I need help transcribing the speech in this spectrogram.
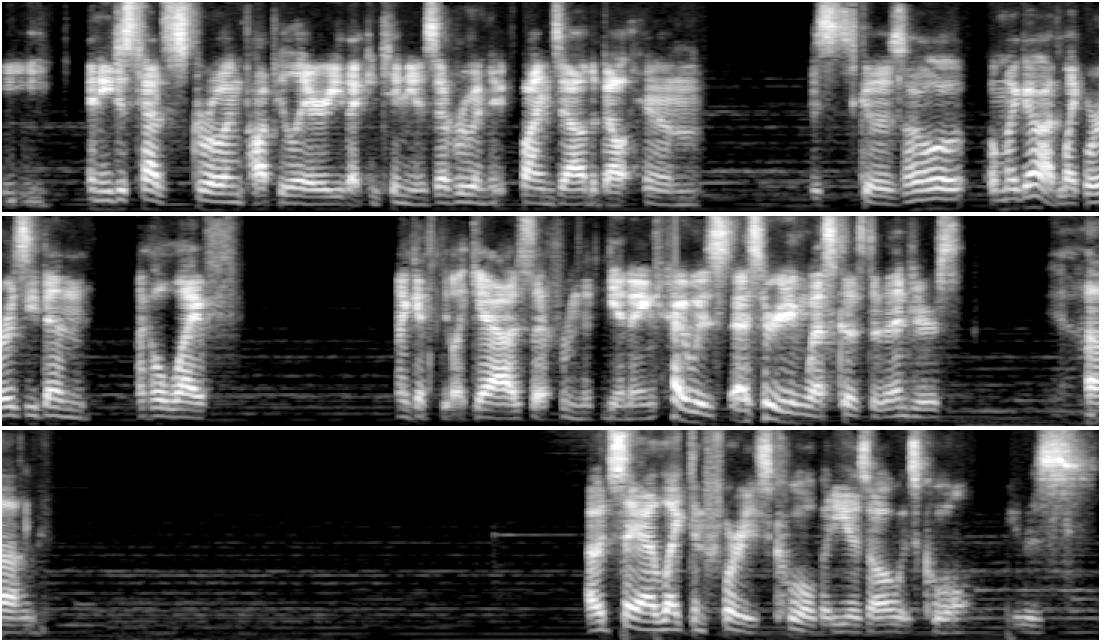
he, and he just has growing popularity that continues. Everyone who finds out about him just goes, "Oh, oh my God! Like, where has he been my whole life?" I get to be like, "Yeah, I was there from the beginning. I was, I was reading West Coast Avengers." Yeah. Um, I would say I liked him for he's cool, but he is always cool. He was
